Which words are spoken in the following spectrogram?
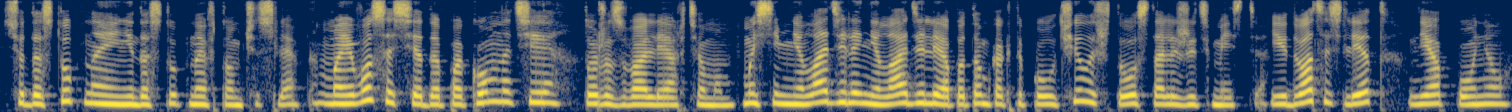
Все доступное и недоступное в том числе. Моего соседа по комнате тоже звали Артемом. Мы с ним не ладили, не ладили, а потом как-то получилось, что стали жить вместе. И в 20 лет я понял,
